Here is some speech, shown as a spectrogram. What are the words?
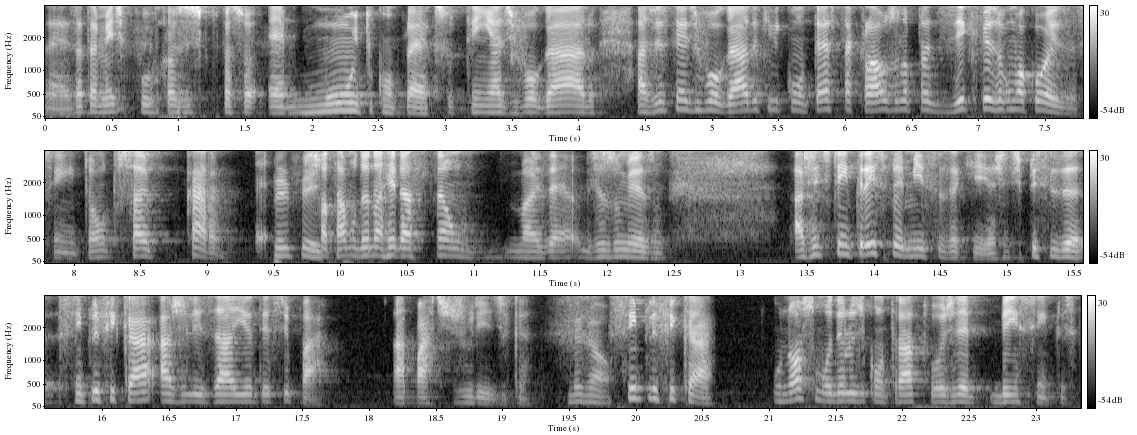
Né? Exatamente por causa disso que tu passou. É muito complexo. Tem advogado, às vezes tem advogado que ele contesta a cláusula para dizer que fez alguma coisa. Assim. Então tu sabe, cara, é, Perfeito. só está mudando a redação, mas é diz o mesmo. A gente tem três premissas aqui. A gente precisa simplificar, agilizar e antecipar a parte jurídica. Legal. Simplificar o nosso modelo de contrato hoje é bem simples.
